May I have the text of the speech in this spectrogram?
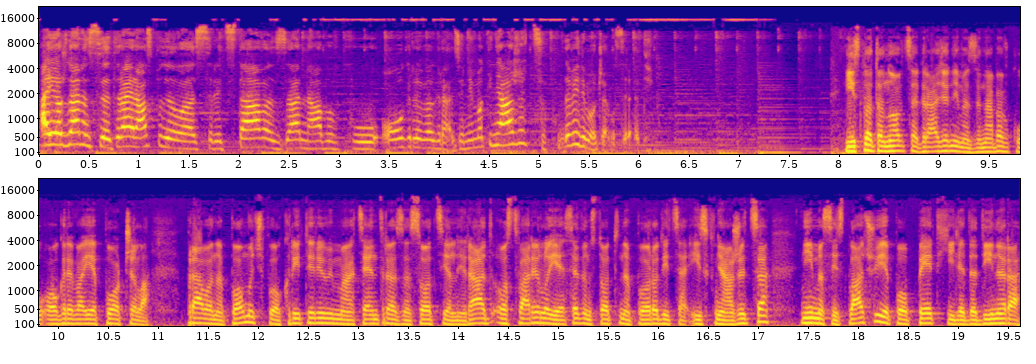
A još danas traje raspodela sredstava za nabavku ogreva građanima Knjaževca. Da vidimo o čemu se radi. Isplata novca građanima za nabavku ogreva je počela. Pravo na pomoć po kriterijumima Centra za socijalni rad ostvarilo je 700 porodica iz Knjažeca. Njima se isplaćuje po 5000 dinara,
